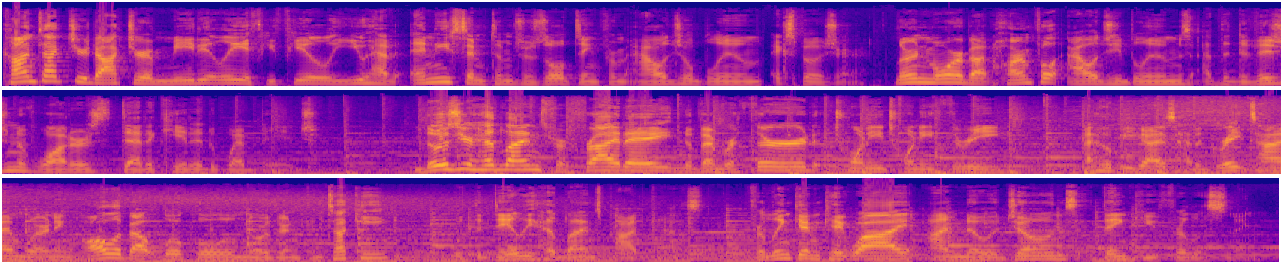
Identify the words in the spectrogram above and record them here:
Contact your doctor immediately if you feel you have any symptoms resulting from algal bloom exposure. Learn more about harmful algae blooms at the Division of Water's dedicated webpage. Those are your headlines for Friday, November 3rd, 2023. I hope you guys had a great time learning all about local Northern Kentucky with the Daily Headlines podcast. For Link NKY, I'm Noah Jones. Thank you for listening.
